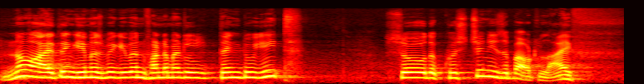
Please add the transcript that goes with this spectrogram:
No, I think he must be given fundamental thing to eat. So the question is about life.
